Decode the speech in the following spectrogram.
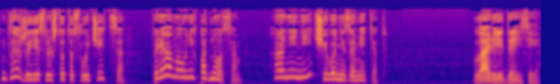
Даже если что-то случится прямо у них под носом, они ничего не заметят». «Ларри и Дейзи,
